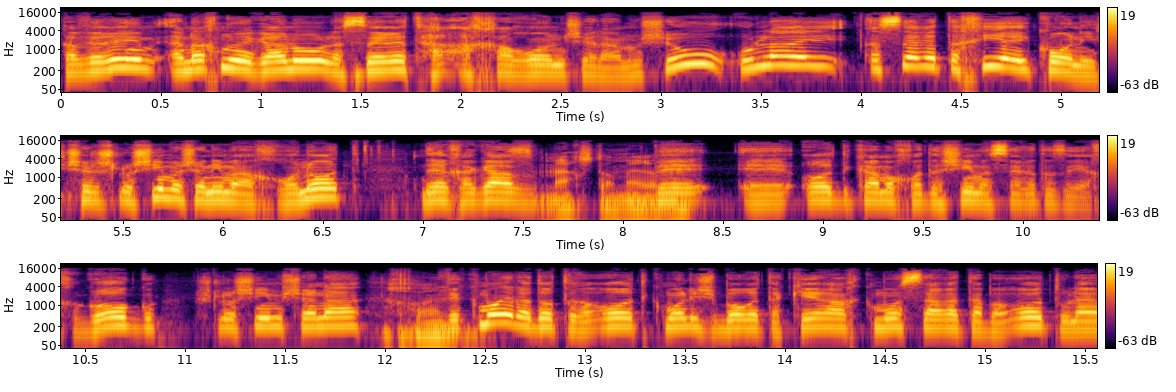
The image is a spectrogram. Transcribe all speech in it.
חברים, אנחנו הגענו לסרט האחרון שלנו, שהוא אולי הסרט הכי איקוני של 30 השנים האחרונות. דרך אגב, שמח שאתה אומר זה. בעוד כמה חודשים הסרט הזה יחגוג 30 שנה. נכון. וכמו ילדות רעות, כמו לשבור את הקרח, כמו שר הטבעות, אולי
